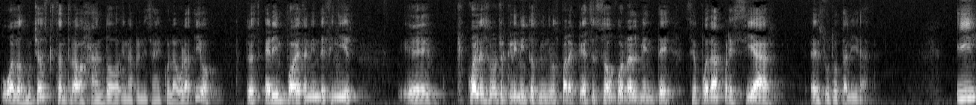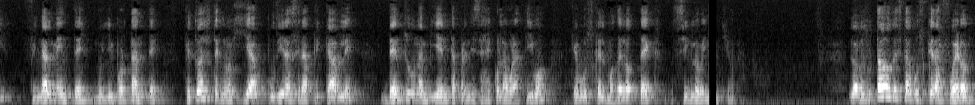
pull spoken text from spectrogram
o a los muchachos que están trabajando en aprendizaje colaborativo. Entonces, Erin puede también definir eh, cuáles son los requerimientos mínimos para que este software realmente se pueda apreciar en su totalidad. Y, finalmente, muy importante, que toda esa tecnología pudiera ser aplicable dentro de un ambiente de aprendizaje colaborativo que busca el modelo TEC siglo XXI. Los resultados de esta búsqueda fueron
